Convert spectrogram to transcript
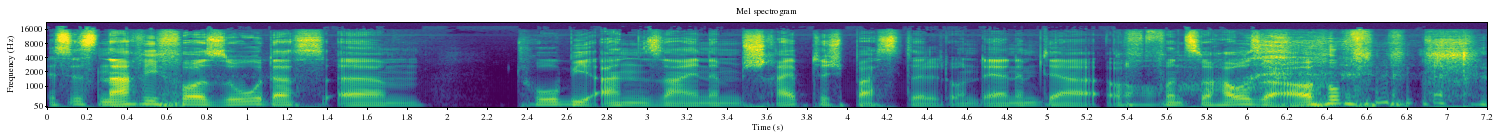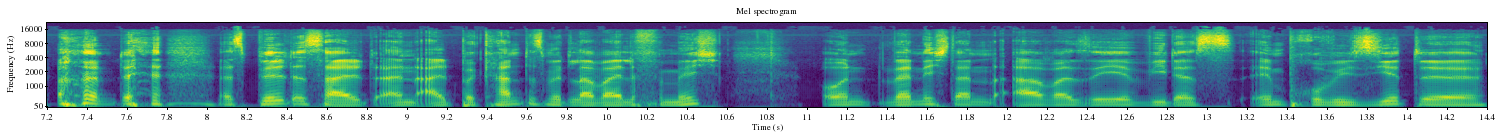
es ist nach wie vor so, dass ähm, Tobi an seinem Schreibtisch bastelt und er nimmt ja auch Oh. von zu Hause auf. und äh, das Bild ist halt ein altbekanntes mittlerweile für mich. Und wenn ich dann aber sehe, wie das improvisierte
